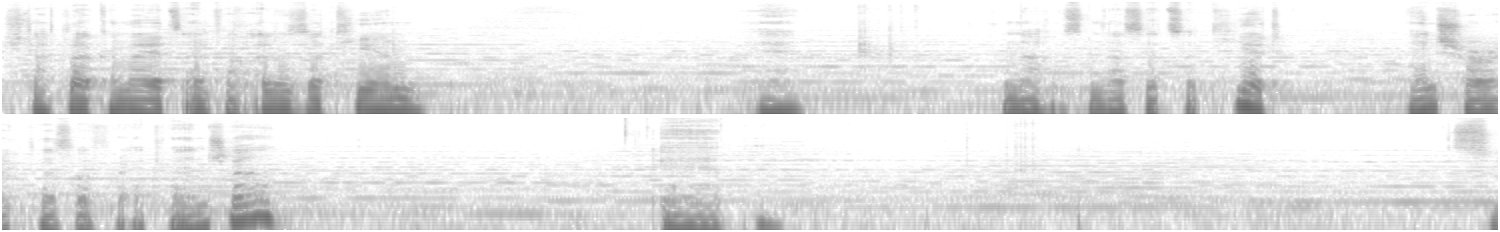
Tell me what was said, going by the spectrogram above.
Ich dachte, da können wir jetzt einfach alle sortieren. Hä? Wonach ist denn das jetzt sortiert? Main Characters of Adventure? Äh, so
